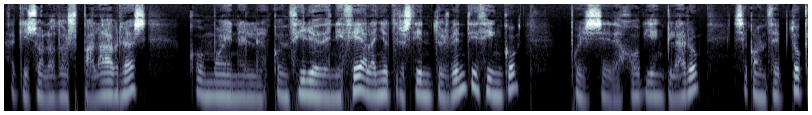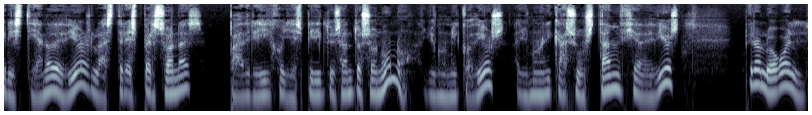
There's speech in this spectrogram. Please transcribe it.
Aquí solo dos palabras, como en el concilio de Nicea, el año 325, pues se dejó bien claro ese concepto cristiano de Dios. Las tres personas, Padre, Hijo y Espíritu Santo, son uno. Hay un único Dios, hay una única sustancia de Dios. Pero luego el,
